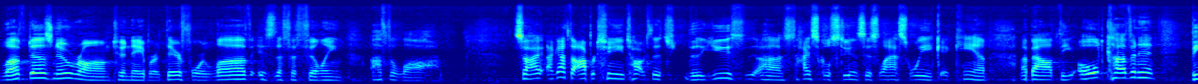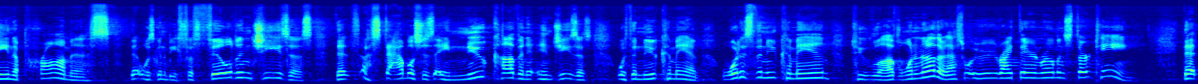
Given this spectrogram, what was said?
Love does no wrong to a neighbor, therefore, love is the fulfilling of the law. So I, I got the opportunity to talk to the, the youth, uh, high school students this last week at camp about the old covenant being a promise that was going to be fulfilled in Jesus, that establishes a new covenant in Jesus with a new command. What is the new command? To love one another. That's what we read right there in Romans 13. That,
